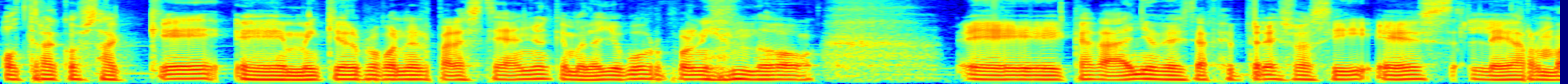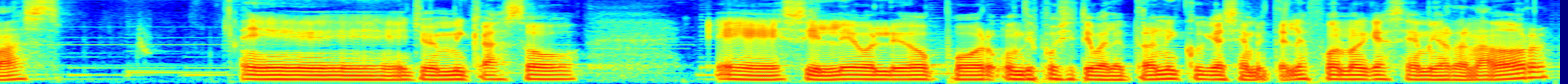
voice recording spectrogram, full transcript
Otra cosa que eh, me quiero proponer para este año, que me lo llevo proponiendo eh, cada año desde hace tres o así, es leer más. Eh, yo en mi caso, si leo, leo por un dispositivo electrónico, ya sea mi teléfono, ya sea mi ordenador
